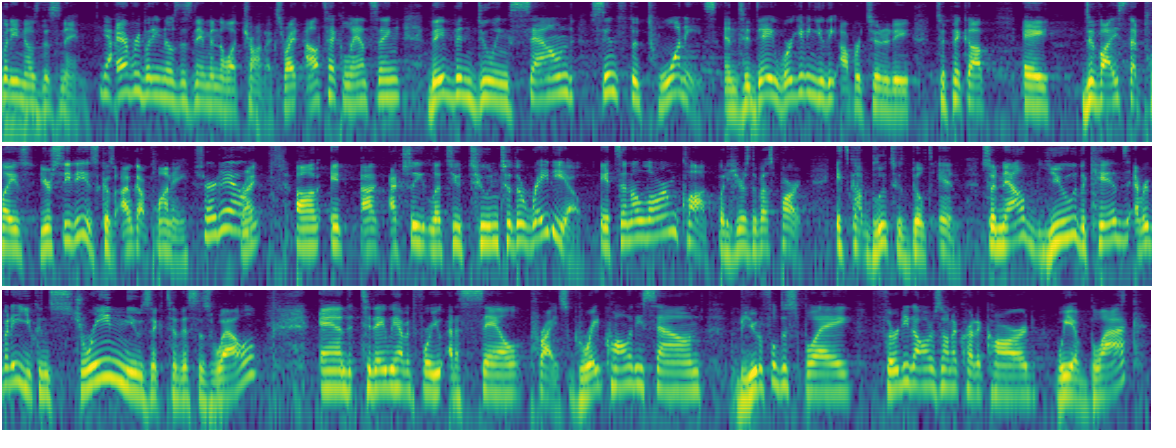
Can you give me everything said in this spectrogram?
Everybody knows this name. Yeah. Everybody knows this name in electronics, right? Altec Lansing, they've been doing sound since the 20s. And today we're giving you the opportunity to pick up a device that plays your CDs, because I've got plenty. Sure do. Right? Um, it uh, actually lets you tune to the radio. It's an alarm clock, but here's the best part. It's got Bluetooth built in. So now you, the kids, everybody, you can stream music to this as well. And today we have it for you at a sale price. Great quality sound, beautiful display, $30 on a credit card. We have black,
